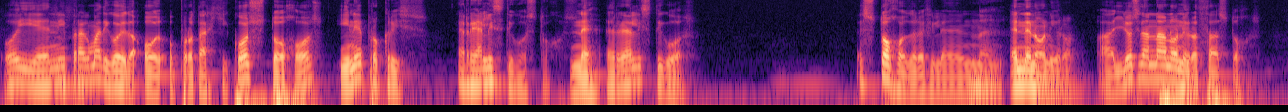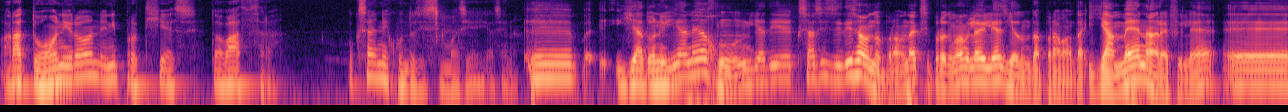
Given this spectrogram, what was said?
Όχι, είναι η πραγματικότητα. Ο, ο πρωταρχικός στόχος είναι οι προκρίσεις. Ε, Ρεαλιστικός στόχος. Ναι, ρεαλιστικός. Ε, στόχος ρε φίλε, Ναι. δεν είναι όνειρο. Αλλιώς ήταν ένα όνειρο, θα είναι στόχος. Άρα το όνειρο είναι οι πρωτιές, το αβάθρα. Όχι δεν έχουν τόση σημασία για σένα. Ε, για τον Ηλίαν έχουν, γιατί ξασυζητήσαμε το πράγμα. Εντάξει, προτιμά μιλάει ο Ηλίας για τον τα πράγματα. Για μένα, ρε φίλε, ε,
